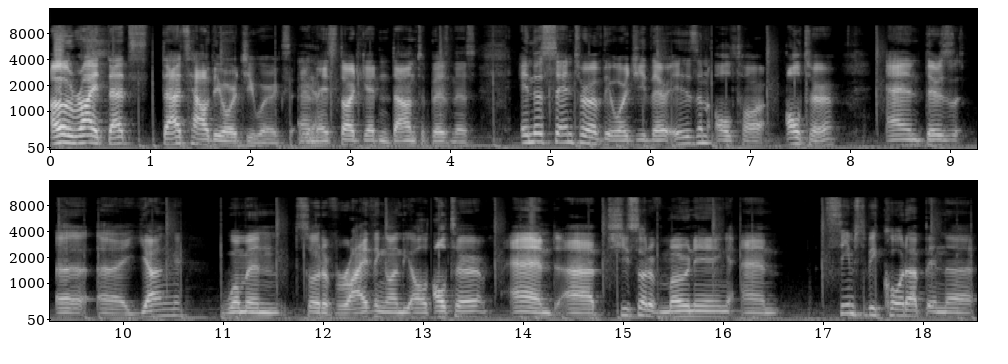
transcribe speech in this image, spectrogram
"Oh, right, that's that's how the orgy works," and Yeah. they start getting down to business. In the center of the orgy, there is an altar, altar, and there's a, a young woman sort of writhing on the altar, and uh, she's sort of moaning and seems to be caught up in the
